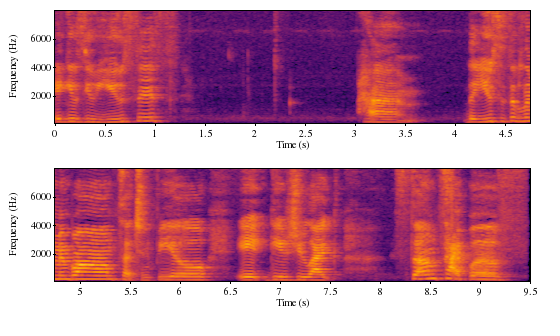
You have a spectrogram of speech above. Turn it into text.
it gives you uses, um, the uses of lemon balm, touch and feel. It gives you like some type of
